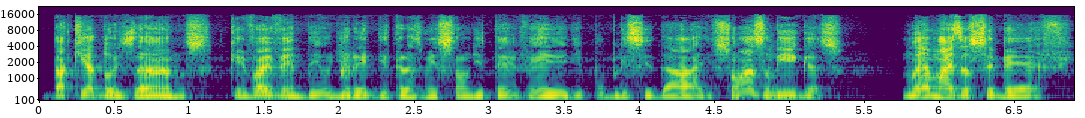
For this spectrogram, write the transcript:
Daqui a dois anos, quem vai vender o direito de transmissão de TV, de publicidade, são as ligas, não é mais a CBF.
